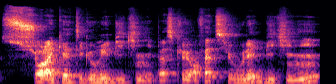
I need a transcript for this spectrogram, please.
sur la catégorie bikini. Parce que, en fait, si vous voulez, le bikini,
